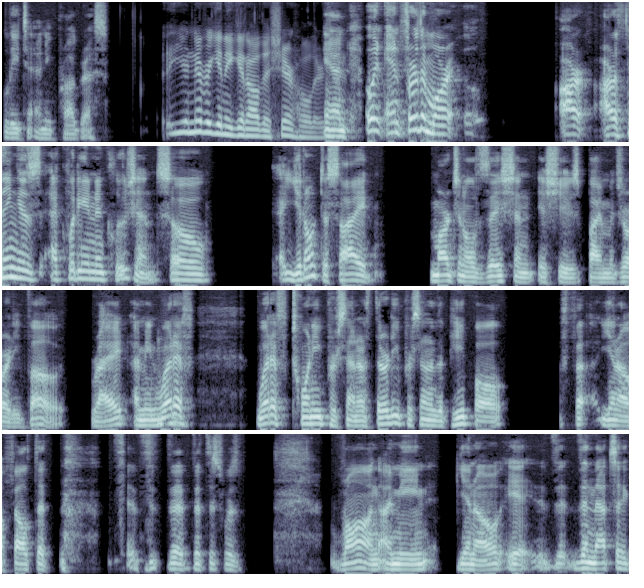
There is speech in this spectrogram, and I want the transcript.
lead to any progress you're never going to get all the shareholders. And oh, and furthermore, our our thing is equity and inclusion. So you don't decide marginalization issues by majority vote, right? I mean, mm-hmm. what if what if 20% or 30% of the people you know felt that, that that this was wrong? I mean, you know, it, then that's a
